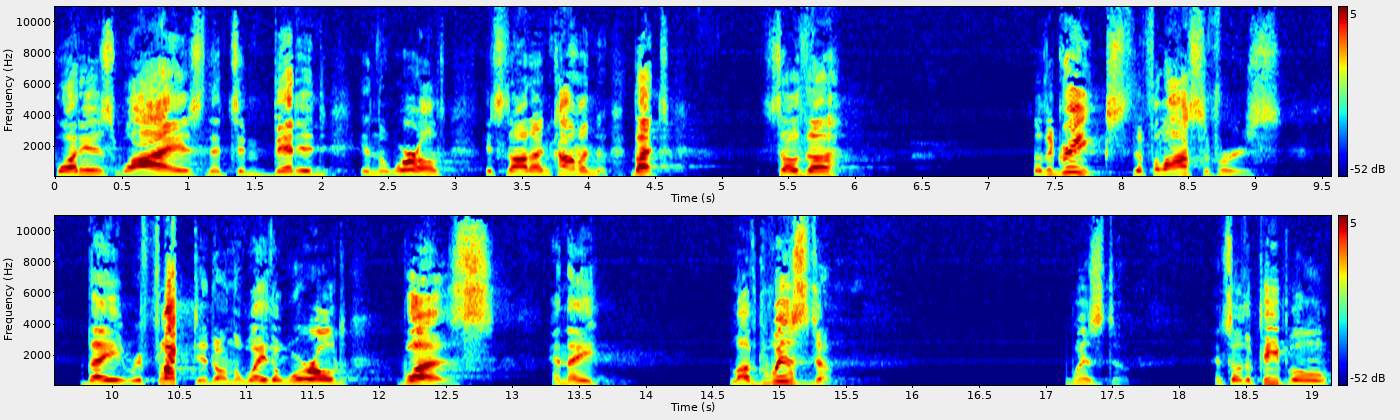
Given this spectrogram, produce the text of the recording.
what is wise that's embedded in the world. It's not uncommon. But so the so the Greeks, the philosophers, they reflected on the way the world was, and they loved wisdom. Wisdom. And so the people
